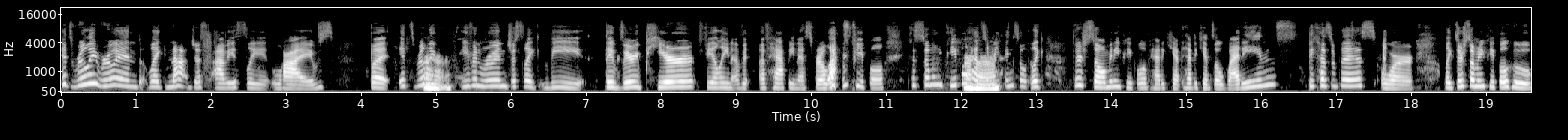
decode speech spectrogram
It's really ruined, like, not just obviously lives, but it's really Mhm. even ruined just like the the very pure feeling of it, of happiness for a lot of people because so many people had so Mhm. many things so like there's so many people who've had to had to cancel weddings because of this or like there's so many people who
